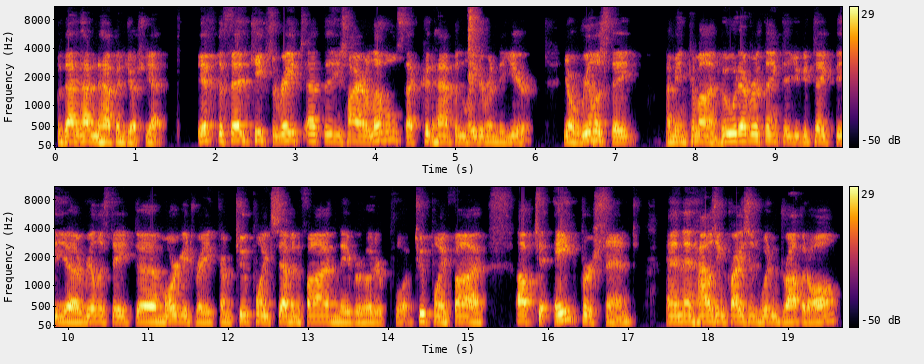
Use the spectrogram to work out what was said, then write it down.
But that hadn't happened just yet. If the Fed keeps the rates at these higher levels, that could happen later in the year. You know, real estate I mean, come on, who would ever think that you could take the uh, real estate uh, mortgage rate from 2.75 neighborhood or 2.5 up to 8% and then housing prices wouldn't drop at all?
